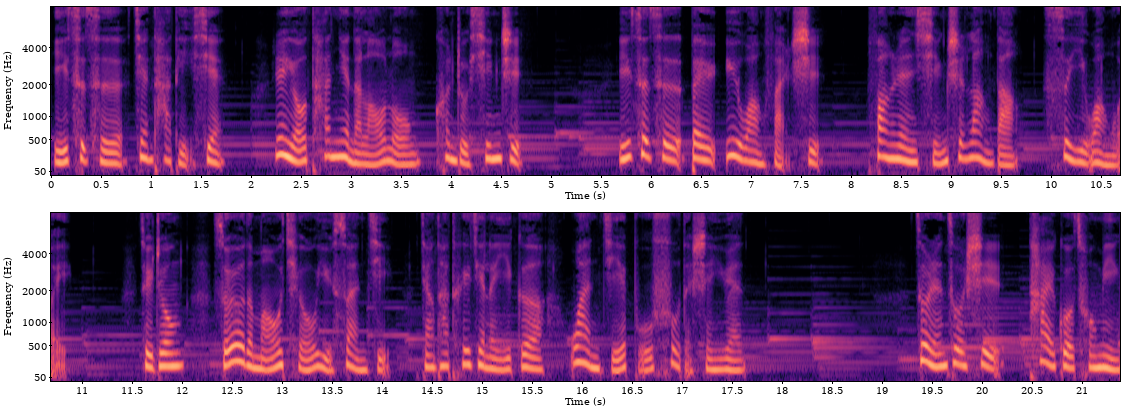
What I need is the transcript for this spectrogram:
一次次践踏底线，任由贪念的牢笼困住心智；一次次被欲望反噬，放任行事浪荡，肆意妄为，最终所有的谋求与算计。将他推进了一个万劫不复的深渊。做人做事太过聪明，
